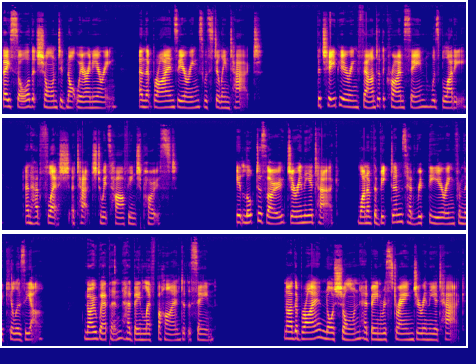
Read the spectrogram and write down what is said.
they saw that Sean did not wear an earring and that Brian's earrings were still intact. The cheap earring found at the crime scene was bloody and had flesh attached to its half inch post. It looked as though, during the attack, one of the victims had ripped the earring from the killer's ear. No weapon had been left behind at the scene. Neither Brian nor Sean had been restrained during the attack.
